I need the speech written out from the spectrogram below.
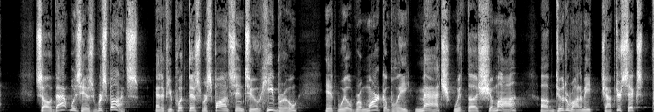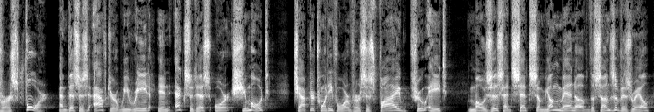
So that was his response. And if you put this response into Hebrew, it will remarkably match with the Shema of Deuteronomy chapter 6, verse 4. And this is after we read in Exodus or Shemot chapter 24, verses 5 through 8. Moses had sent some young men of the sons of Israel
